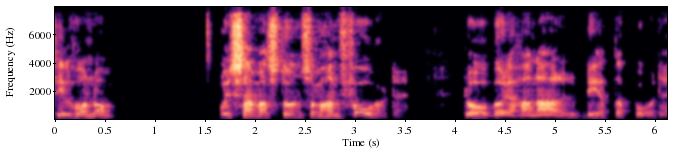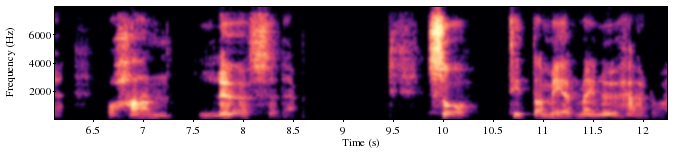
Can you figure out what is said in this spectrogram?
till honom. Och i samma stund som han får det, då börjar han arbeta på det och han löser det. Så titta med mig nu här då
